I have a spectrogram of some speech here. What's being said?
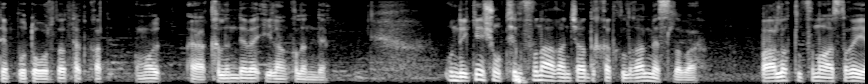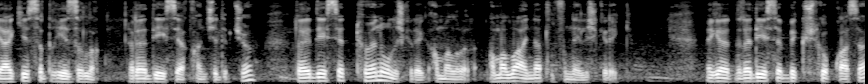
deb bu to'g'risida tadqiqot qilindi va e'lon qilindi undan keyin shu telefon olgancha diqqat qiladigan masala bor barliq telefonning ostiga yoki sirtqa yoziqliq radiatsiya qancha debchu radiatsiya tuvan bo'lishi kerak amal amal aynan telefonni ilish kerak Əgər radiasiya bək güclü olub qalsa,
